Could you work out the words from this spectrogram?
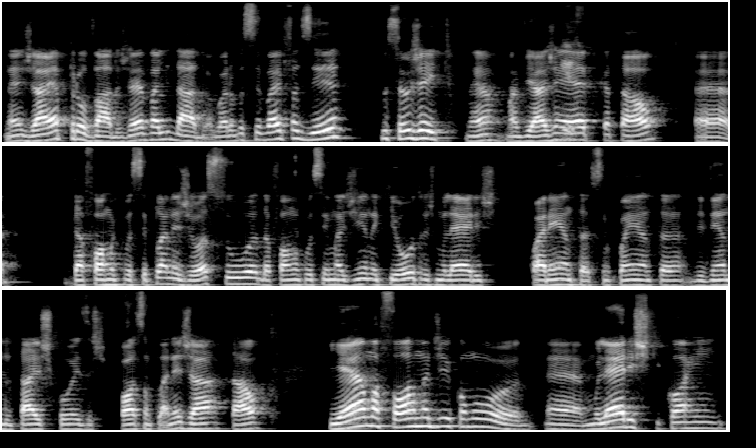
né? já é provado, já é validado. Agora você vai fazer do seu jeito, né? uma viagem épica tal, é, da forma que você planejou a sua, da forma que você imagina que outras mulheres 40, 50, vivendo tais coisas, possam planejar, tal. E é uma forma de como é, mulheres que correm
